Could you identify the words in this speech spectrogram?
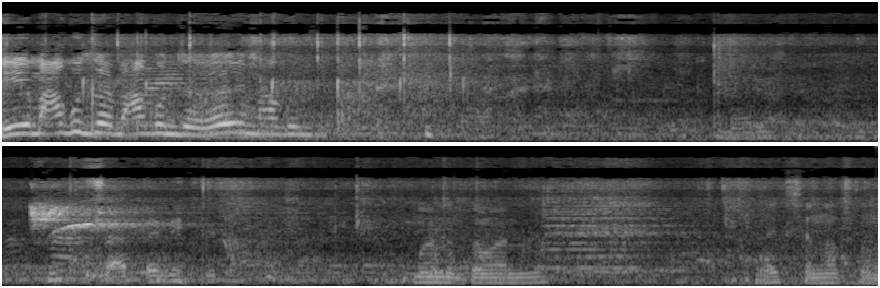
हे मागून जाय मागून जाय ए, मागून जाय. म्हणून तुम्हाला लक्ष नसतं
